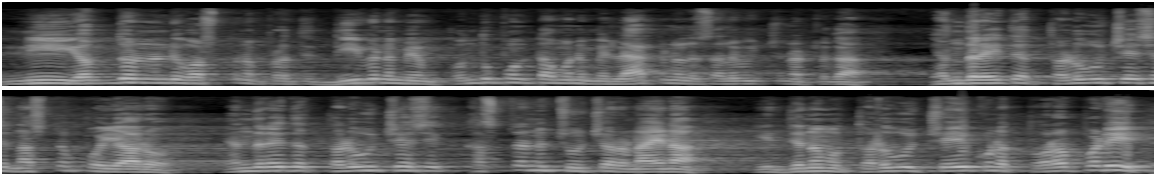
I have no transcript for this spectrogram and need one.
నీ యొద్ద నుండి వస్తున్న ప్రతి దీవెన మేము పొందుకుంటామని మీ లేఖనాలు సెలవిచ్చినట్లుగా ఎందరైతే తడువు చేసి నష్టపోయారో ఎందరైతే తడువు చేసి కష్టాన్ని చూచారో నాయన ఈ దినము తడువు చేయకుండా త్వరపడి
